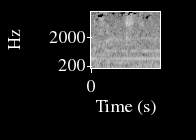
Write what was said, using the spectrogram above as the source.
en momentos de crisis.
